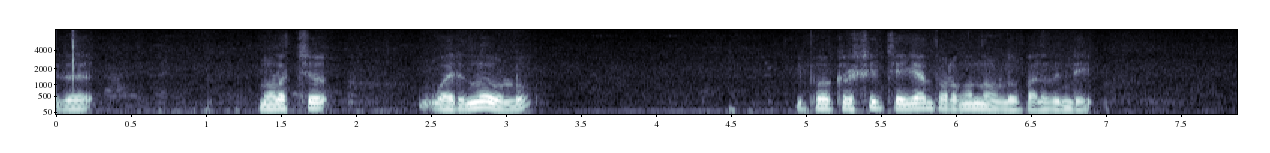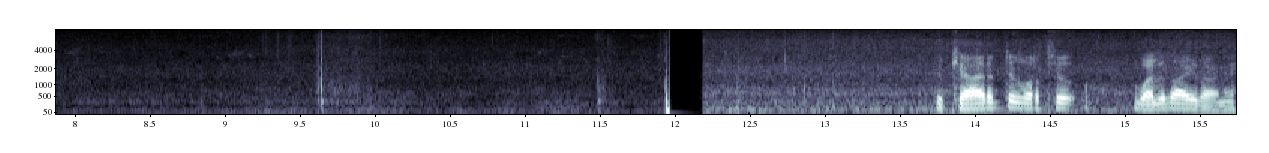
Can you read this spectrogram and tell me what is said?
ഇത് മുളച്ച് വരുന്നേ ഉള്ളൂ. ഇപ്പോൾ കൃഷി ചെയ്യാൻ തുടങ്ങുന്നുള്ളൂ പലതിന്റെയും. ക്യാരറ്റ് കുറച്ച് വലുതായതാണ്.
